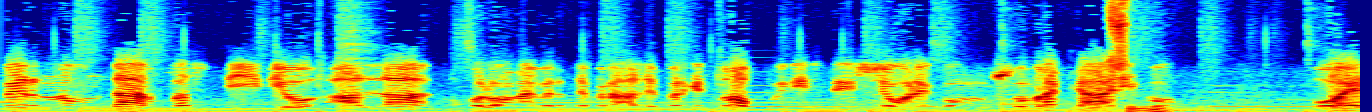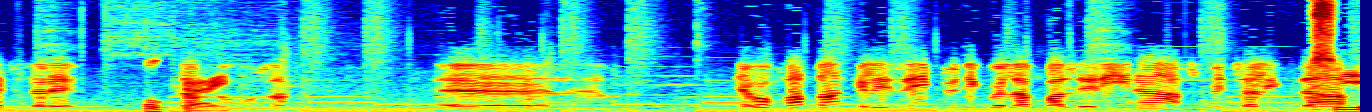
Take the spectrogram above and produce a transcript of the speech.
per non dar fastidio alla colonna vertebrale, perché troppo in estensione con un sovraccarico sì. può essere okay. dannosa. Eh, avevo fatto anche l'esempio di quella ballerina specializzata, sì.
